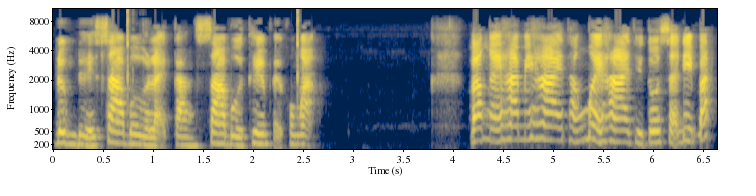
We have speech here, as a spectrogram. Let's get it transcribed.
Đừng để xa bờ lại càng xa bờ thêm phải không ạ? Và ngày 22 tháng 12 thì tôi sẽ đi bắt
